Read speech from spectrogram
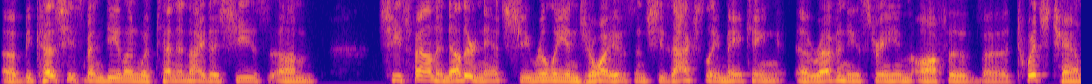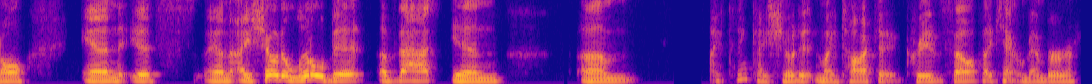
Uh, because she's been dealing with tendonitis, she's um, she's found another niche she really enjoys, and she's actually making a revenue stream off of a Twitch channel and it's and i showed a little bit of that in um i think i showed it in my talk at creative south. I can't remember.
